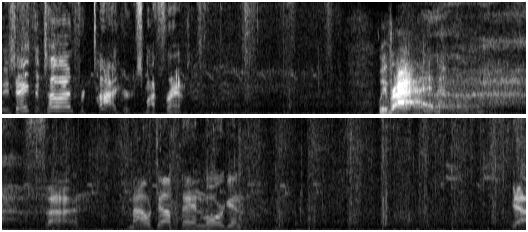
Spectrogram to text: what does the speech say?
This ain't the time for tigers, my friend. We ride. Fine. Mount up then, Morgan. Yeah.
